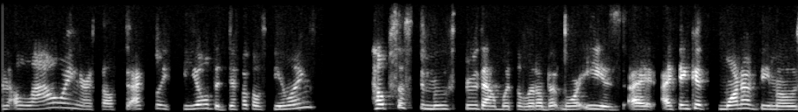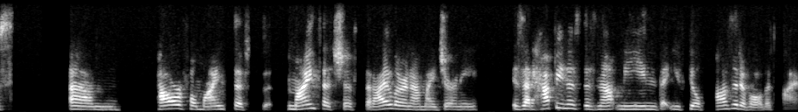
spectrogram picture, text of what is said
and allowing ourselves to actually feel the difficult feelings helps us to move through them with a little bit more ease. I, I think it's one of the most um, powerful mindset mindset shifts that I learned on my journey is that happiness does not mean that you feel positive all the time.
